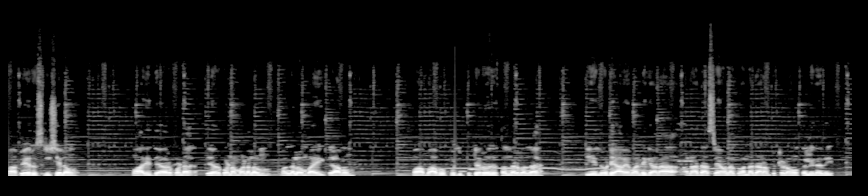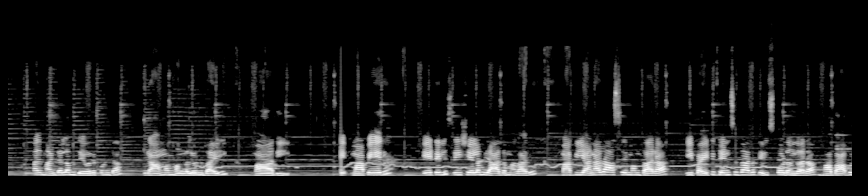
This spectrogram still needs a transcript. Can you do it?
మా పేరు శ్రీశైలం. మాది దేవరకొండ దేవరకొండ మండలం మంగళంబాయి గ్రామం. మా బాబు పుట్టి పుట్టినరోజు సందర్భంగా ఈ నూట యాభై మందికి అనా అనాథాశ్రయంలో అన్నదానం పెట్టడం కలిగినది. అది మండలం దేవరకొండ గ్రామం మంగళూరుబాయి మాది మా పేరు ఏటెల్లి శ్రీశైలం యాదమ్మ గారు. మాకు ఈ అనాథ ఆశ్రమం ద్వారా ఈ పైటి ఫ్రెండ్స్ ద్వారా తెలుసుకోవడం ద్వారా మా బాబు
